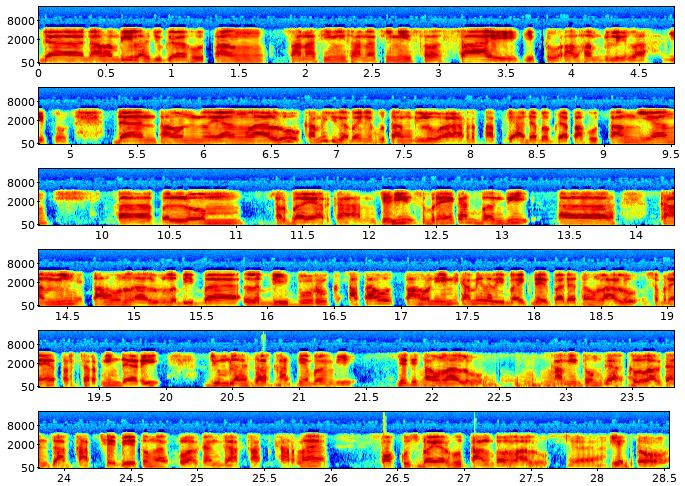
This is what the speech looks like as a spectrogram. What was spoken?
Dan alhamdulillah juga hutang sana sini sana sini selesai gitu. Alhamdulillah gitu. Dan tahun yang lalu kami juga banyak hutang di luar, tapi ada beberapa hutang yang uh, belum terbayarkan. Jadi sebenarnya kan Bang Di, uh, kami tahun lalu lebih ba lebih buruk atau tahun ini kami lebih baik daripada tahun lalu sebenarnya tercermin dari jumlah zakatnya Bang Di. Jadi tahun lalu hmm. kami itu nggak keluarkan zakat, CB itu nggak keluarkan zakat karena fokus bayar hutang tahun lalu, yeah. gitu.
